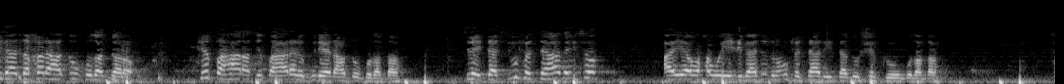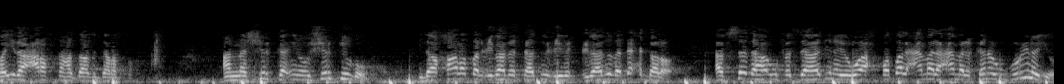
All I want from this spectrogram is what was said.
Idaa dakala hadduu gudagalo fi ahaarati ahaarada gudaheeda hadduu gudagalo. Siday taasi u fasahaadayso ayaa waxa weeye cibaadaduna u fasahaadaysa hadduu shirkigu gudagalo. Faidaa carafta haddaad garato ana shirka inuu shirkigu idaa khaalata alcibaadata hadduu cibaadada dhex galo afsadaha uu fasahaadinayo wa axbata alcamala camalkana uu burinayo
